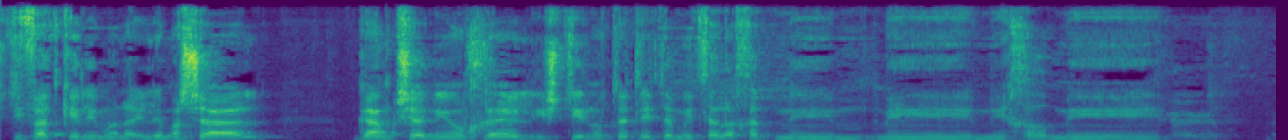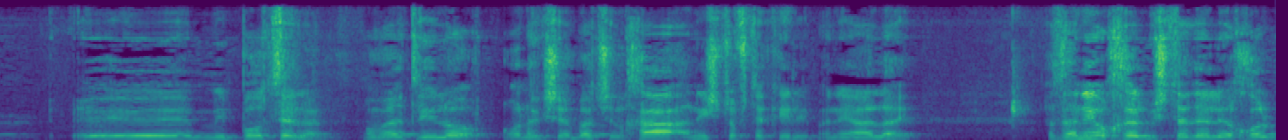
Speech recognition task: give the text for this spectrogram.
שטיפת כלים עליי. למשל, גם כשאני אוכל, אשתי נותנת לי תמיד צלחת אה, מפורצלן. אומרת לי, לא, עונג שבת שלך, אני אשטוף את הכלים, אני עליי. אז אני אוכל, משתדל לאכול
